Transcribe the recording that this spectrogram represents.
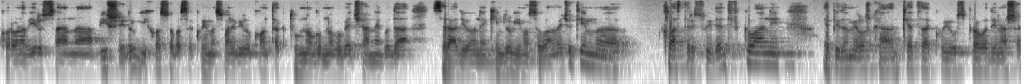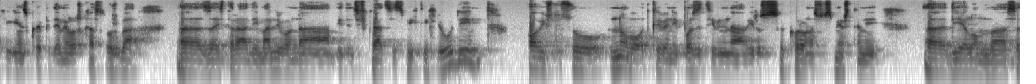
koronavirusa na više drugih osoba sa kojima su oni bili u kontaktu mnogo, mnogo veća nego da se radi o nekim drugim osobama. Međutim, e, klasteri su identifikovani, epidemiološka anketa koju sprovodi naša higijensko-epidemiološka služba e, zaista radi marljivo na identifikaciji svih tih ljudi. Ovi što su novo otkriveni pozitivni na virus korona su smješteni e, dijelom e, sa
